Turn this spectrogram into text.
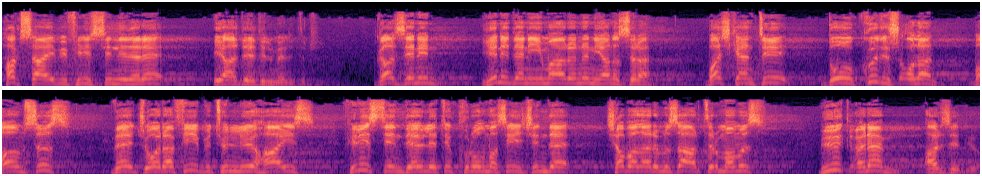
hak sahibi Filistinlilere iade edilmelidir. Gazze'nin yeniden imarının yanı sıra başkenti Doğu Kudüs olan bağımsız ve coğrafi bütünlüğü haiz Filistin devleti kurulması için de çabalarımızı artırmamız büyük önem arz ediyor.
